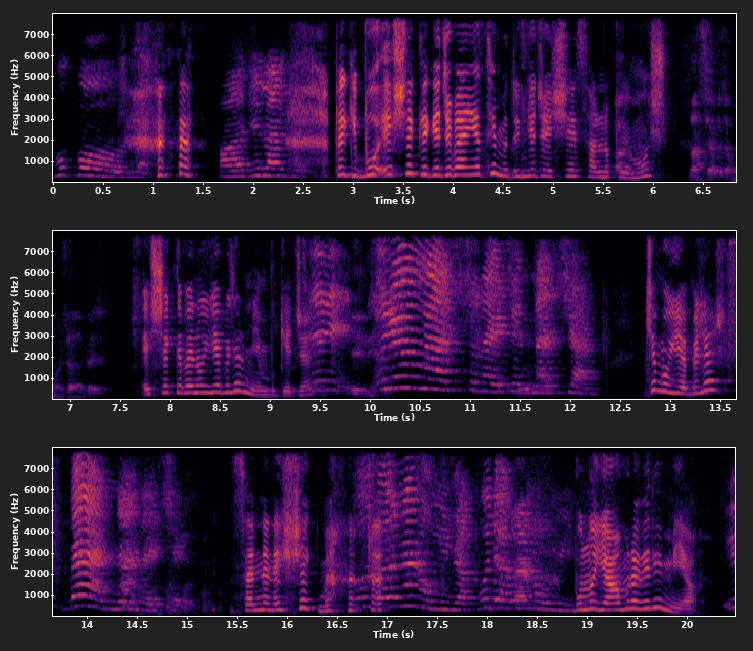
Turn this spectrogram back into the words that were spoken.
Bu böyle. Aciler Peki bu eşekle gece ben yatayım mı? Dün gece eşeğe sarılıp uyumuş. Nasıl yapacağım hocam be? Eşekle ben uyuyabilir miyim bu gece? Uyumazsın eşekleşen. Kim uyuyabilir? Benden eşek. Senden eşek mi? Bu dönen uyuyacak. Bu dönen uyuyacak. bunu Yağmur'a vereyim mi ya? E ben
